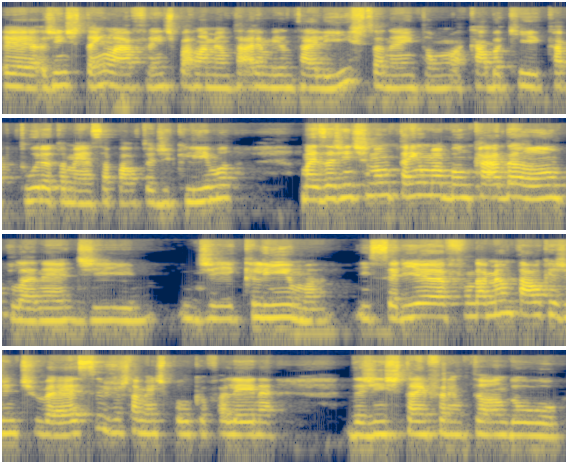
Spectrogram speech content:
É, a gente tem lá a frente parlamentar ambientalista, né? Então acaba que captura também essa pauta de clima, mas a gente não tem uma bancada ampla, né? De, de clima e seria fundamental que a gente tivesse, justamente pelo que eu falei, né? Da gente estar tá enfrentando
